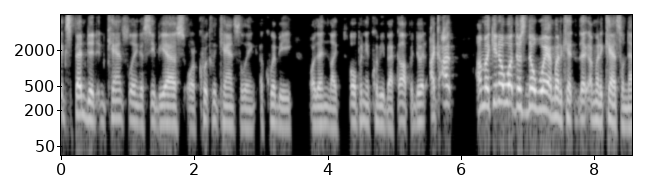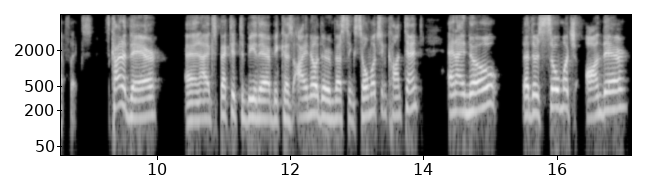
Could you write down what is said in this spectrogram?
expended in canceling a CBS or quickly canceling a Quibi or then like opening a Quibi back up and do it. Like I, I'm like, you know what? There's no way I'm gonna I'm gonna cancel Netflix. It's kind of there, and I expect it to be there because I know they're investing so much in content, and I know that there's so much on there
